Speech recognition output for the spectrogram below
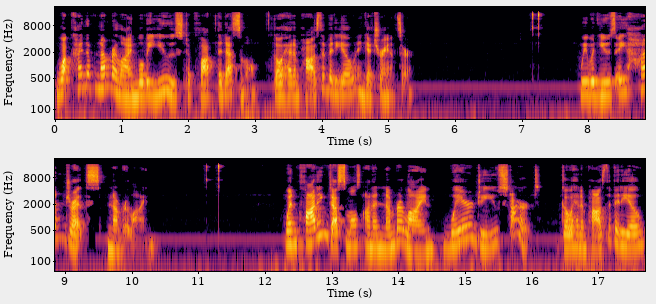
what kind of number line will be used to plot the decimal? Go ahead and pause the video and get your answer. We would use a hundredths number line. When plotting decimals on a number line, where do you start? Go ahead and pause the video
